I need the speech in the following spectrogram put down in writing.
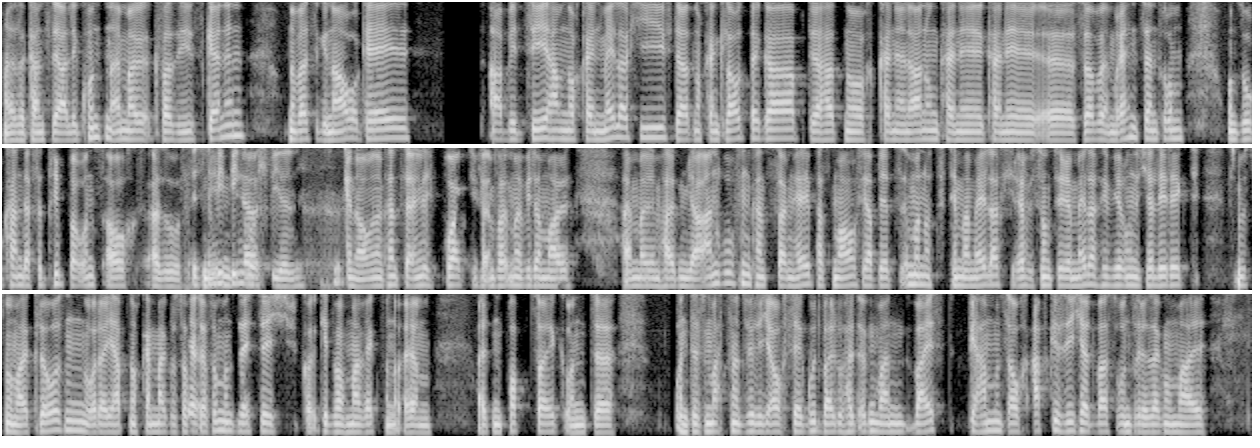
Also kannst du alle Kunden einmal quasi scannen. Und dann weißt du genau, okay, ABC haben noch kein Mailarchiv, der hat noch kein Cloud-Backup, der hat noch keine Ahnung, keine, keine äh, Server im Rechenzentrum. Und so kann der Vertrieb bei uns auch, also bisschen wie Bingo der, spielen. Genau, und dann kannst du eigentlich proaktiv einfach immer wieder mal einmal im halben Jahr anrufen, kannst sagen, hey, pass mal auf, ihr habt jetzt immer noch das Thema Mailarchiv, Revisionsserie Mailarchivierung nicht erledigt, das müssen wir mal closen. Oder ihr habt noch kein Microsoft ja. 365, geht noch mal weg von eurem alten Popzeug und äh, und das macht es natürlich auch sehr gut, weil du halt irgendwann weißt, wir haben uns auch abgesichert, was unsere, sagen wir mal,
